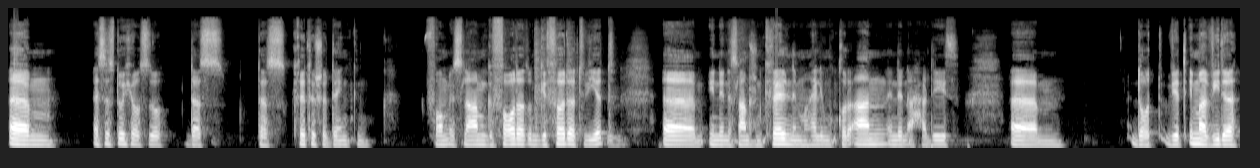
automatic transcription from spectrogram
Ähm, es ist durchaus so, dass das kritische Denken vom Islam gefordert und gefördert wird mhm. äh, in den islamischen Quellen, im Heiligen Koran, in den Ahadith. Ähm, dort wird immer wieder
